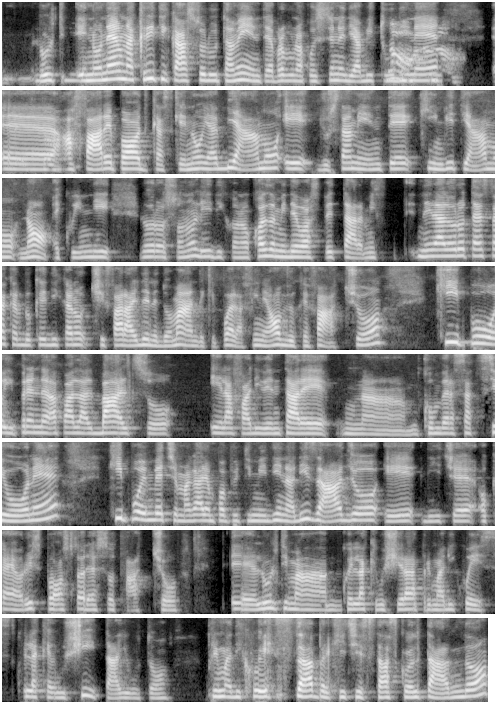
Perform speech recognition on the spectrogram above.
e non è una critica assolutamente, è proprio una questione di abitudine. No, no. Eh, a fare podcast che noi abbiamo e giustamente chi invitiamo no e quindi loro sono lì dicono cosa mi devo aspettare mi, nella loro testa credo che dicano ci farai delle domande che poi alla fine è ovvio che faccio chi poi prende la palla al balzo e la fa diventare una conversazione chi poi invece magari è un po' più timidina a disagio e dice ok ho risposto adesso taccio eh, l'ultima quella che uscirà prima di questa quella che è uscita aiuto prima di questa per chi ci sta ascoltando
